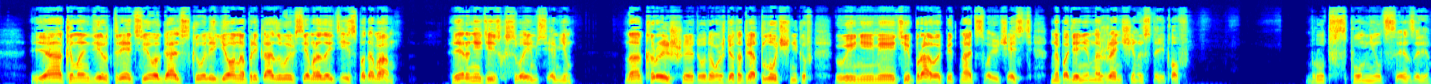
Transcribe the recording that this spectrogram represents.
— Я, командир третьего гальского легиона, приказываю всем разойтись по домам. Вернитесь к своим семьям. На крыше этого дома ждет отряд лучников. Вы не имеете права пятнать свою честь нападением на женщин и стариков. Брут вспомнил Цезаря.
